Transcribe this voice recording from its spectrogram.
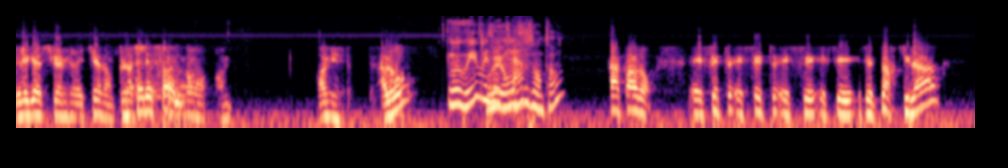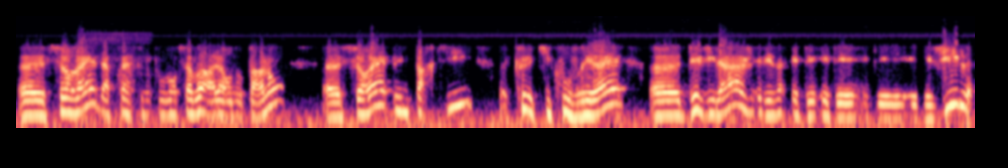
délégation américaine en place. Téléphone. En, en- en- allô? Oui, oui, vous oui, êtes on là. vous entend. Ah, pardon. Et cette, et cette, et ces- et ces- et cette partie-là euh, serait, d'après ce que nous pouvons savoir à l'heure où nous parlons, euh, serait une partie que, qui couvrirait euh, des villages et des, et des, et des, et des, et des villes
